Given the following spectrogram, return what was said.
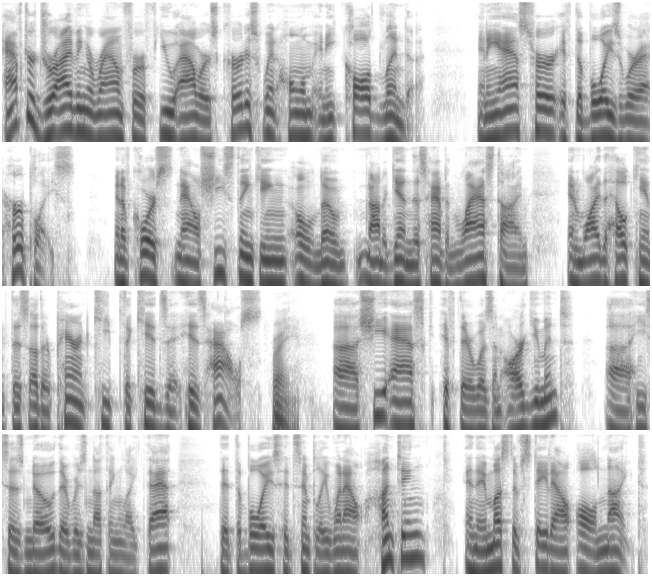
After driving around for a few hours, Curtis went home and he called Linda and he asked her if the boys were at her place. And of course, now she's thinking, oh, no, not again. This happened last time. and why the hell can't this other parent keep the kids at his house? Right. Uh, she asked if there was an argument. Uh, he says no, there was nothing like that. That the boys had simply went out hunting and they must have stayed out all night.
